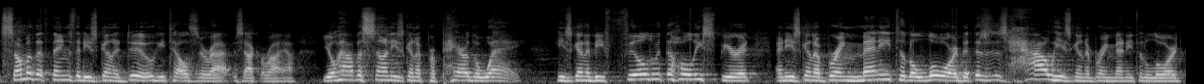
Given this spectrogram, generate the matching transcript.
some of the things that he's going to do, he tells Zechariah, you'll have a son, he's going to prepare the way. He's going to be filled with the Holy Spirit and he's going to bring many to the Lord. But this is how he's going to bring many to the Lord.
